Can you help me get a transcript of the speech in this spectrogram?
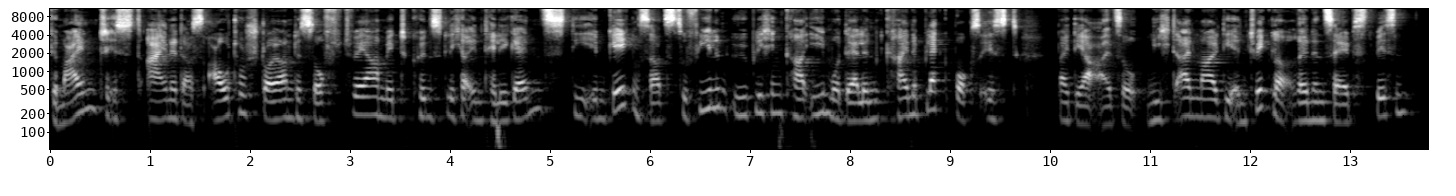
Gemeint ist eine das Auto steuernde Software mit künstlicher Intelligenz, die im Gegensatz zu vielen üblichen KI-Modellen keine Blackbox ist, bei der also nicht einmal die Entwicklerinnen selbst wissen,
